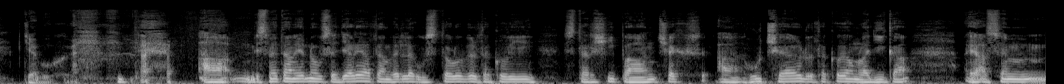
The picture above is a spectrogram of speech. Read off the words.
Těbuch. a my jsme tam jednou seděli a tam vedle u stolu byl takový starší pán Čech a hučel do takového mladíka a já jsem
